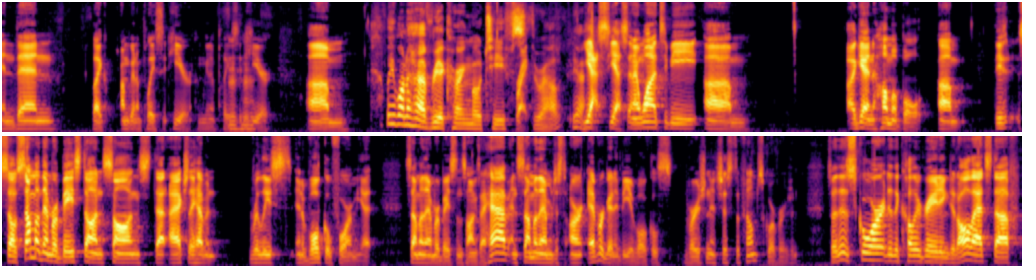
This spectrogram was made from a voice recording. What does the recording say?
and then like I'm going to place it here. I'm going to place it here. Um, Well, you want to have reoccurring motifs Right. throughout. Yeah. Yes, yes, and I want it to be um, again hummable. Um, these, so some of them are based on songs that I actually haven't released in a vocal form yet. Some of them are based on songs I have, and some of them just aren't ever going to be a vocal version. It's just the film score version. So I did the score, did the color grading, did all that stuff,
